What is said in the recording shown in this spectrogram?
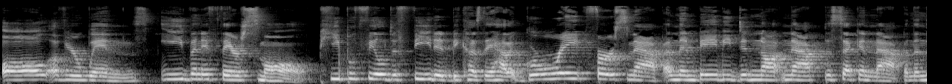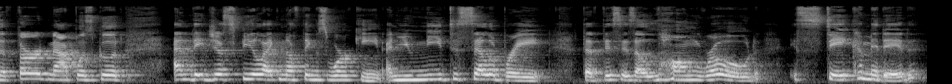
all of your wins, even if they're small. People feel defeated because they had a great first nap and then baby did not nap the second nap and then the third nap was good and they just feel like nothing's working. And you need to celebrate that this is a long road. Stay committed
